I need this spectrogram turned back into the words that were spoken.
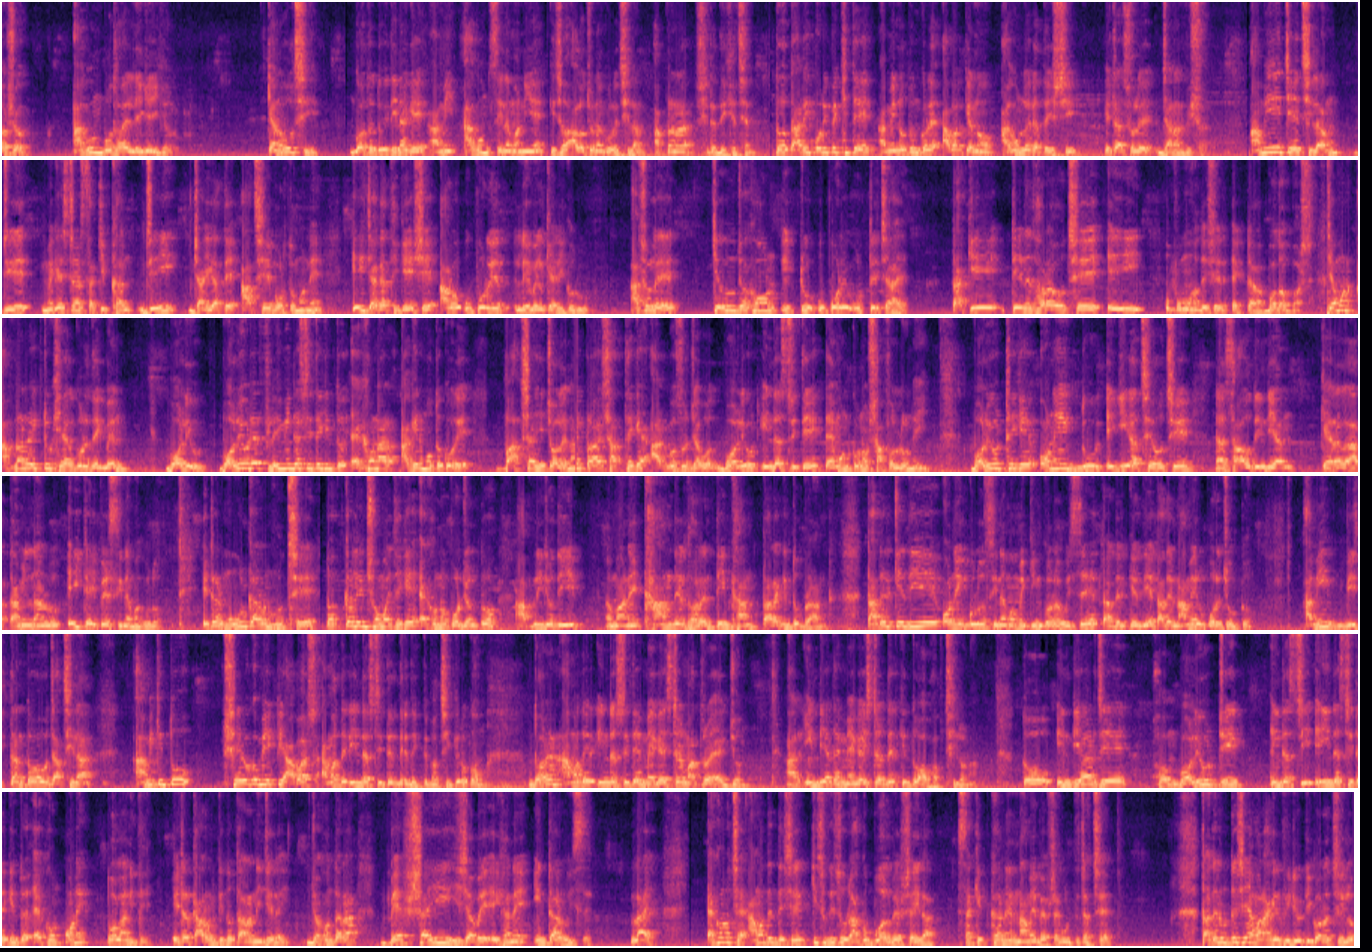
দর্শক, আগুন বোধহয় লেগেই গেল। কেন বলছি? গত দুই দিন আগে আমি আগুন সিনেমা নিয়ে কিছু আলোচনা করেছিলাম, আপনারা সেটা দেখেছেন। তো তারই পরিপ্রেক্ষিতে আমি নতুন করে আবার কেন আগুন লাগাতে এসেছি, এটা আসলে জানার বিষয়। আমি চেয়েছিলাম যে মেগাস্টার সাকিব খান যেই জায়গাতে আছে বর্তমানে, এই জায়গা থেকে সে আরও উপরের লেভেল ক্যারি করুক। আসলে কেউ যখন একটু উপরে উঠতে চায়, তাকে টেনে ধরা হচ্ছে এই উপমহাদেশের একটা বদভ্যাস। যেমন আপনারা একটু খেয়াল করে দেখবেন, বলিউড। বলিউডের ফিল্ম ইন্ডাস্ট্রিতে কিন্তু এখন আর আগের মতো করে বাদশাহী চলে না। প্রায় সাত থেকে আট বছর যাবৎ বলিউড ইন্ডাস্ট্রিতে তেমন কোনো সাফল্য নেই। বলিউড থেকে অনেক দূর এগিয়ে আছে হচ্ছে সাউথ ইন্ডিয়ান, কেরালা, তামিলনাড়ু, এই টাইপের সিনেমাগুলো এটার মূল কারণ হচ্ছে তৎকালীন সময় থেকে এখনও পর্যন্ত আপনি যদি মানে খানদের ধরেন, তিন খান, তারা কিন্তু ব্র্যান্ড। তাদেরকে দিয়ে অনেকগুলো সিনেমা মেকিং করা হয়েছে তাদেরকে দিয়ে তাদের নামের উপরে চলতো। আমি বৃত্তান্ত যাচ্ছি না। আমি কিন্তু সেরকমই একটি আবাস আমাদের ইন্ডাস্ট্রিতে দিয়ে দেখতে পাচ্ছি। কীরকম? ধরেন আমাদের ইন্ডাস্ট্রিতে মেগাস্টার মাত্র একজন, আর ইন্ডিয়াতে মেগাস্টারদের কিন্তু অভাব ছিল না। তো ইন্ডিয়ার যে বলিউড যে ইন্ডাস্ট্রি, এই ইন্ডাস্ট্রিটা কিন্তু এখন অনেক তলানিতে। এটার কারণ কিন্তু তারা নিজেরাই। যখন তারা ব্যবসায়ী হিসাবে এখানে ইন্টার হয়েছে লাইক এখন হচ্ছে আমাদের দেশে কিছু কিছু রাঘব বোয়াল ব্যবসায়ীরা সাকিব খানের নামে ব্যবসা করতে চাচ্ছে। তাদের উদ্দেশ্যে আমার আগের ভিডিওটি করা ছিল।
